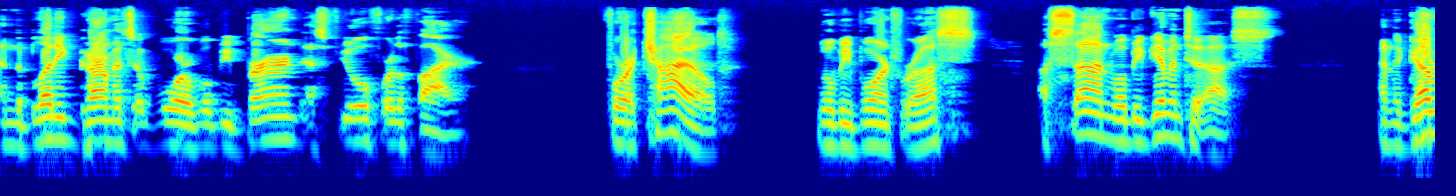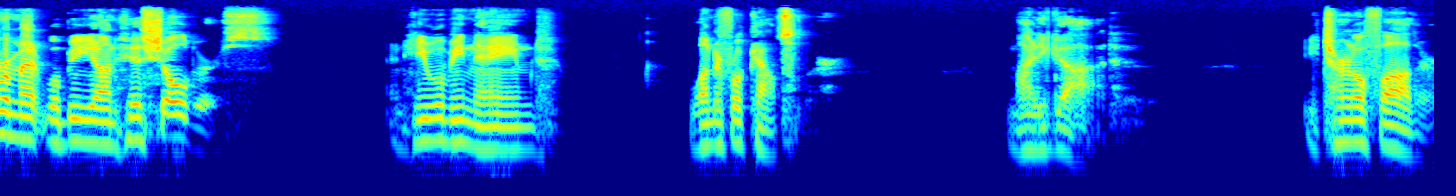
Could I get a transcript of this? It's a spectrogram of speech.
and the bloody garments of war will be burned as fuel for the fire. For a child will be born for us, a son will be given to us, and the government will be on his shoulders, and he will be named Wonderful Counselor, Mighty God, Eternal Father,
